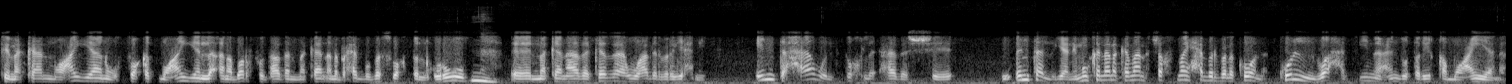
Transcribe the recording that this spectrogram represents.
في مكان معين وفي وقت معين. لا أنا برفض هذا المكان أنا بحبه بس وقت الغروب. نعم. آه، المكان هذا كذا وهذا اللي بيريحني أنت حاول تخلق هذا الشيء. وأنت يعني ممكن أنا كمان شخص ما يحب البلكونة. كل واحد فينا عنده طريقة معينة.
